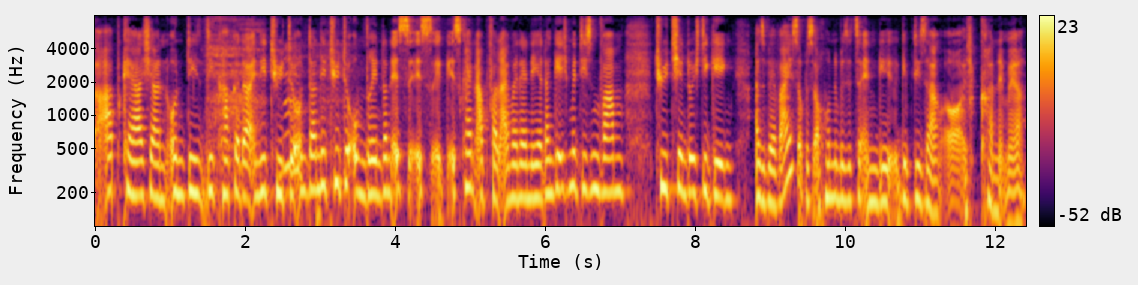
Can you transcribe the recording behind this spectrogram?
abkerchern und die, die Kacke da in die Tüte und dann die Tüte umdrehen. Dann ist, ist, ist kein Abfalleimer in der Nähe. Dann gehe ich mit diesem warmen Tütchen durch die Gegend. Also wer weiß, ob es auch HundebesitzerInnen ge- gibt, die sagen, oh, ich kann nicht mehr.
